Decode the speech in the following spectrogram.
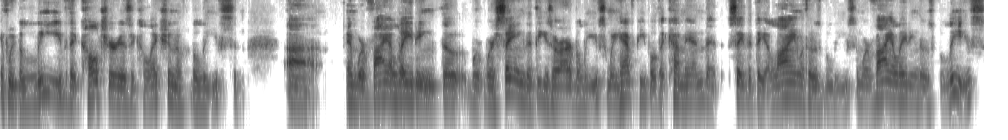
if we believe that culture is a collection of beliefs, uh, and we're violating the, we're, we're saying that these are our beliefs, and we have people that come in that say that they align with those beliefs, and we're violating those beliefs,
